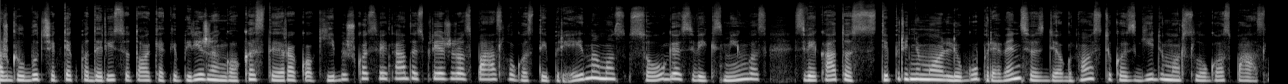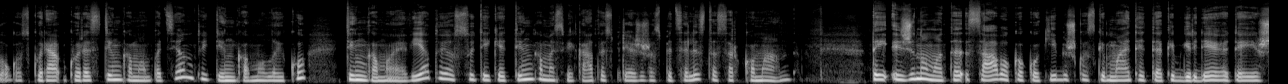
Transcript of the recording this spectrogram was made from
Aš galbūt šiek tiek padarysiu tokią kaip ir įžango, kas tai yra kokybiškos sveikatos priežiūros paslaugos, tai prieinamos, saugios, veiksmingos sveikatos stiprinimo, lygų prevencijos, diagnostikos, gydimo ir slaugos paslaugos, kuria, kurias tinkamam pacientui tinkamu laiku, tinkamoje vietoje suteikia tinkamas sveikatos priežiūros specialistas ar komanda. Tai žinoma, ta savoka kokybiškos, kaip matėte, kaip girdėjote iš,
